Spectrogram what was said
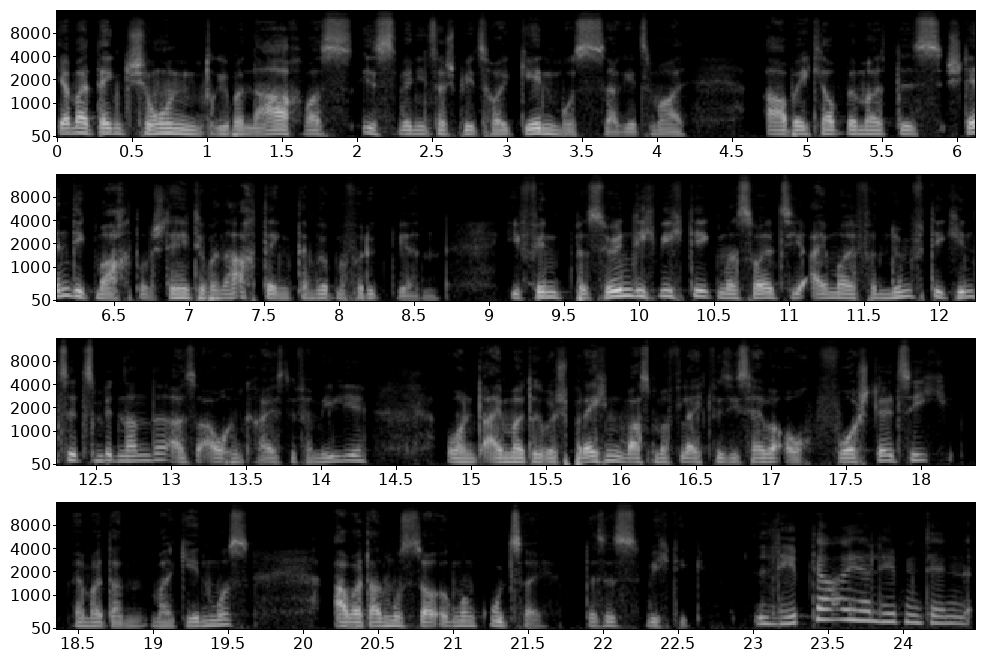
Ja, man denkt schon drüber nach, was ist, wenn ich zum Beispiel jetzt heute gehen muss, sage ich jetzt mal. Aber ich glaube, wenn man das ständig macht und ständig drüber nachdenkt, dann wird man verrückt werden. Ich finde persönlich wichtig, man sollte sich einmal vernünftig hinsetzen miteinander, also auch im Kreis der Familie, und einmal drüber sprechen, was man vielleicht für sich selber auch vorstellt sich, wenn man dann mal gehen muss. Aber dann muss es auch irgendwann gut sein. Das ist wichtig. Lebt ihr euer Leben denn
